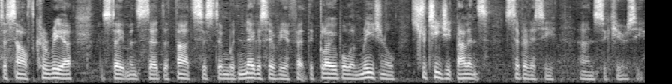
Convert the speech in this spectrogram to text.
to South Korea. The statement said the THAAD system would negatively affect the global and regional strategic balance, stability, and security.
